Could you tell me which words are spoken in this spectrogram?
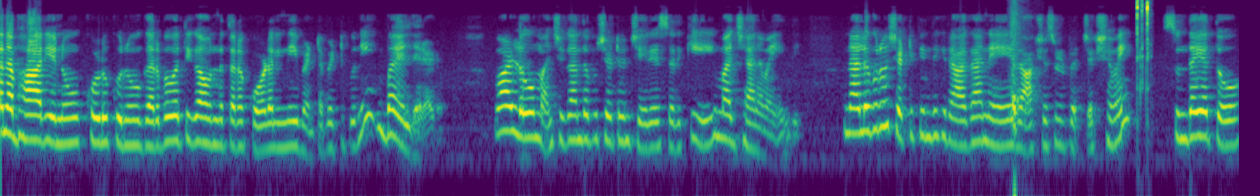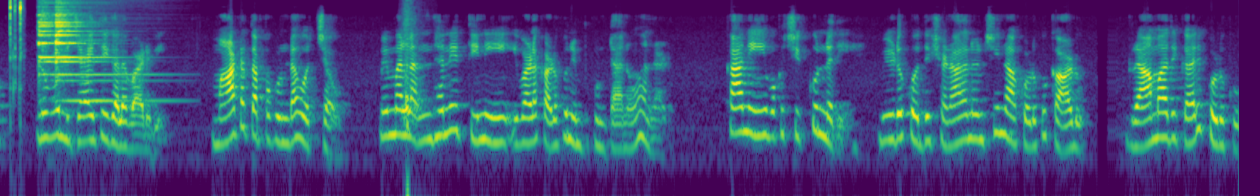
తన భార్యను కొడుకును గర్భవతిగా ఉన్న తన కోడలిని వెంటబెట్టుకుని బయలుదేరాడు. వాళ్ళు మంచిగంధపు చెట్టును చేరేసరికి మధ్యాహ్నం అయింది. నలుగురు చెట్టు కిందికి రాగానే రాక్షసుడు ప్రత్యక్షమై సుందయ్యతో నువ్వు నిజాయితీ గలవాడివి. మాట తప్పకుండా వచ్చావు. మిమ్మల్ని అందరినీ తిని ఇవాళ కడుపు నింపుకుంటాను అన్నాడు. కానీ ఒక చిక్కున్నది. వీడు కొద్ది క్షణాల నుంచి నా కొడుకు కాడు. గ్రామాధికారి కొడుకు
